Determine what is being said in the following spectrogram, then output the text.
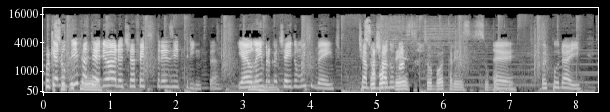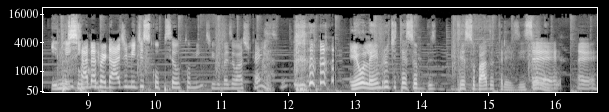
Porque no 13. anterior eu tinha feito 13,30. E aí eu lembro que eu tinha ido muito bem. Tipo, tinha Subou baixado 13, bastante. subou 13, subou É, 13. foi por aí. E Quem 5 sabe a verdade, me desculpe se eu tô mentindo, mas eu acho que é isso. Eu lembro de ter, sub, ter subado 13, isso eu É, lembro. é.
